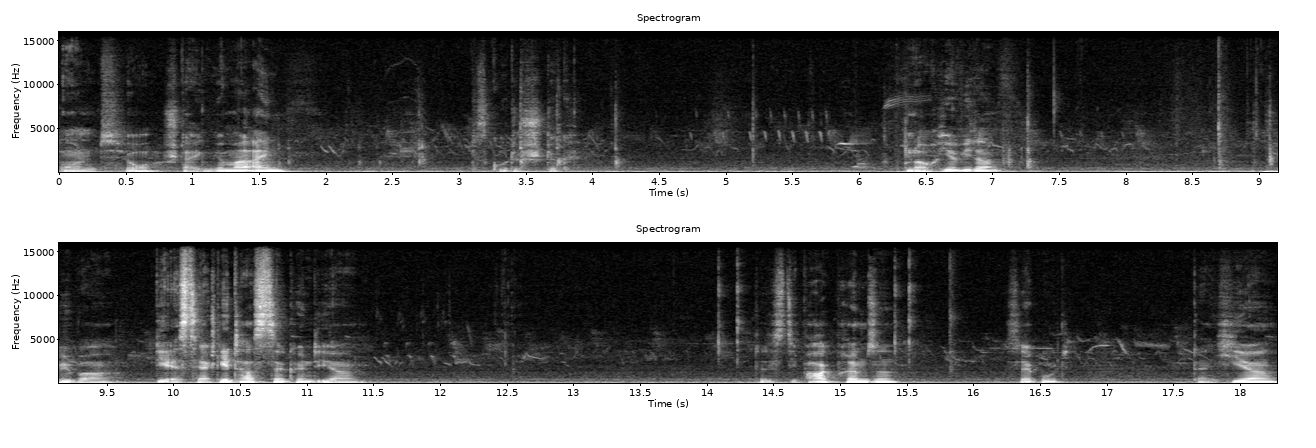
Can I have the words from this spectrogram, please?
Und jo, steigen wir mal ein. Das gute Stück. Und auch hier wieder über die STRG-Taste könnt ihr. Das ist die Parkbremse. Sehr gut. Dann hier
